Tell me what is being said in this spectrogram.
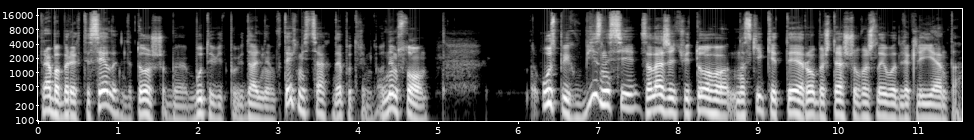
треба берегти сили для того, щоб бути відповідальним в тих місцях, де потрібно. Одним словом, успіх в бізнесі залежить від того, наскільки ти робиш те, що важливо для клієнта,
